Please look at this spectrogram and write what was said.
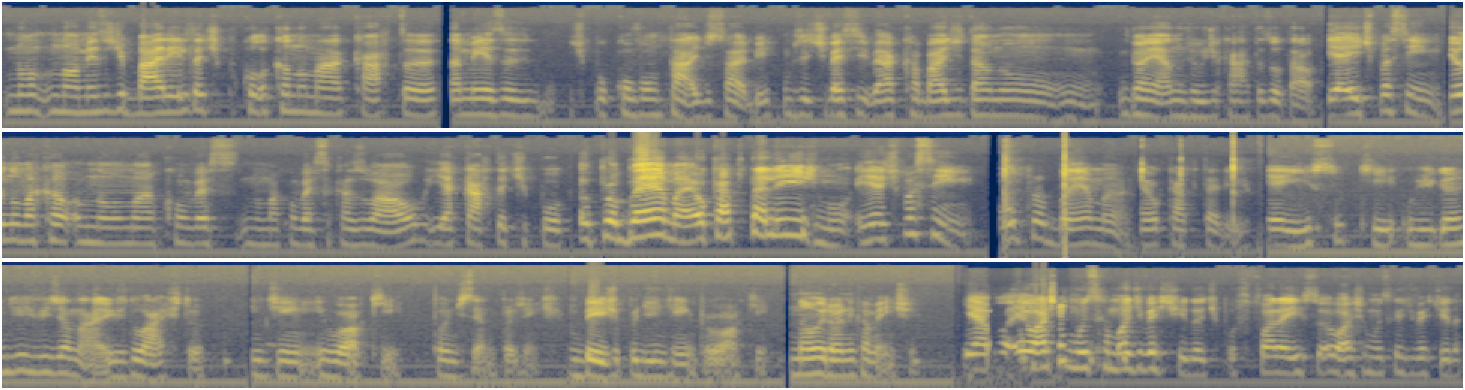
nu- numa mesa de bar e ele tá, tipo, colocando uma carta na mesa, tipo, com vontade, sabe? Como se tivesse acabado de dar num, ganhar num jogo de cartas ou tal. E aí, tipo assim, eu numa, numa, conversa, numa conversa casual e a carta, tipo, o problema é o capitalismo. E é tipo assim. O problema é o capitalismo. E é isso que os grandes visionários do Astro, Dindim e Rocky, estão dizendo pra gente. Um beijo pro Dindim e pro Rocky. Não ironicamente. E eu, eu acho a música mó divertida. Tipo, fora isso, eu acho a música divertida.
